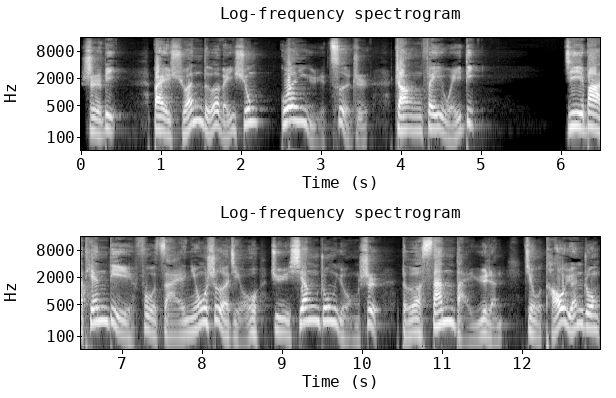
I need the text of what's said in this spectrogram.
势必拜玄德为兄，关羽次之，张飞为弟。祭罢天地，复宰牛设酒，聚乡中勇士得三百余人，就桃园中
